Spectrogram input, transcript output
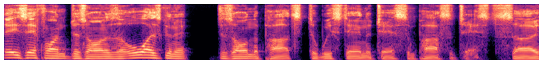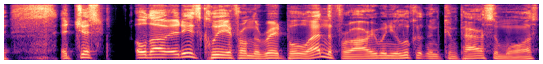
these F1 designers are always going to design the parts to withstand the tests and pass the tests. So it just, although it is clear from the Red Bull and the Ferrari, when you look at them comparison wise,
